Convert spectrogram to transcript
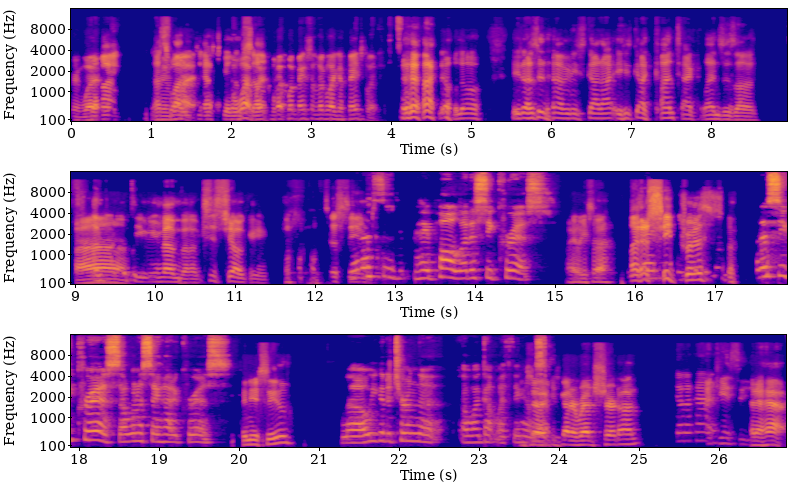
What? Why? That's I mean, why why? he's asking Well, what, himself. what? What what makes it look like a facelift? I don't know. He doesn't have. He's got. He's got contact lenses on. I'm Ah, joking, remember, I'm just joking. Just see. Let us see, hey, Paul, let us see Chris. hi, Lisa. Let us see Chris. Let us see Chris. I want to say hi to Chris. Can you see him? No, you got to turn the. Oh, I got my thing He's, on. uh, he's got a red shirt on I can't see. and a hat.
